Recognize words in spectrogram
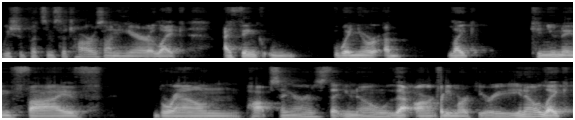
we should put some sitars on here. Like, I think when you're a, like, can you name five brown pop singers that you know that aren't Freddie Mercury? You know, like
